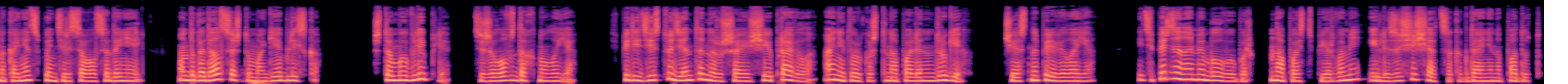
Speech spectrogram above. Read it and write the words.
Наконец поинтересовался Даниэль. Он догадался, что магия близко. Что мы влипли, тяжело вздохнула я. Впереди студенты, нарушающие правила. Они только что напали на других. Честно перевела я. И теперь за нами был выбор — напасть первыми или защищаться, когда они нападут.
